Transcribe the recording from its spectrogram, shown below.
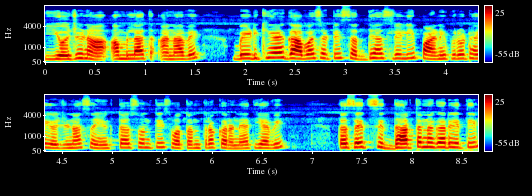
योजना अंमलात आणावे. बेडखेळ गावासाठी सध्या असलेली पाणीपुरवठा योजना संयुक्त असून ती स्वतंत्र करण्यात यावी. तसेच सिद्धार्थनगर येथील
